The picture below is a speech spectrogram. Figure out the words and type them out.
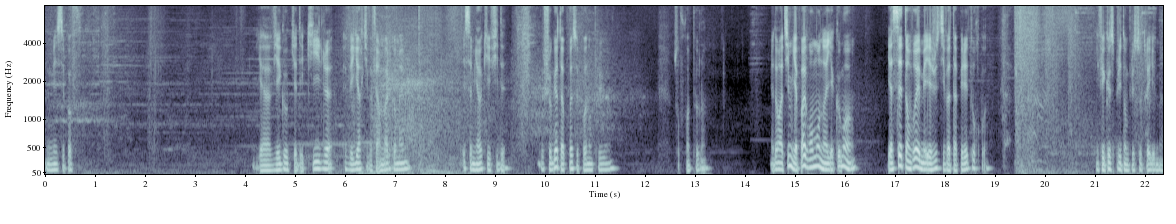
Mais c'est pas fou. Il y a Viego qui a des kills, Vegar qui va faire mal quand même. Et Samira qui est feed. Le Shogat après c'est pas non plus... On s'en fout un peu là. Mais dans ma team il n'y a pas grand monde, hein. il y a que moi. Hein. Il y a 7 en vrai mais il y a juste il va taper les tours quoi. Il fait que split en plus toute la game.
